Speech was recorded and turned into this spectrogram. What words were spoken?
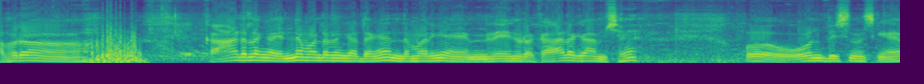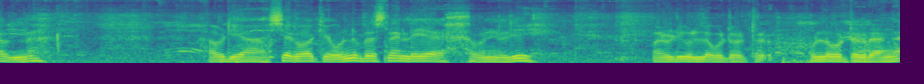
அப்புறம் கார்டில்ங்க என்ன பண்ணுறதுன்னு கேட்டாங்க. இந்த மாதிரிங்க என்னோடய காடை காமிச்சேன். ஓ ஓன் பிஸ்னஸ்ங்க அப்படின்னா அப்படியா? சரி ஓகே ஒன்றும் பிரச்சனை இல்லையே அப்படின்னு சொல்லி மறுபடியும் உள்ளே விட்டு விட்டு உள்ளே விட்டுக்கிறாங்க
